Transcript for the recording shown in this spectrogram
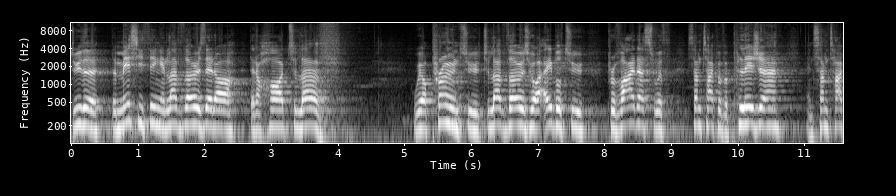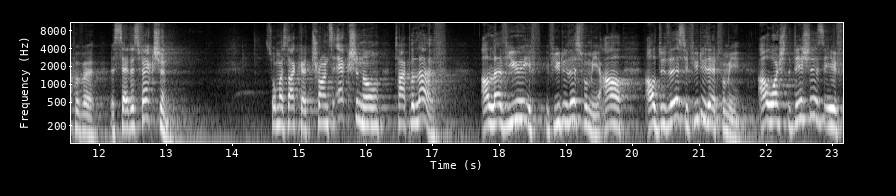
do the, the messy thing and love those that are, that are hard to love. We are prone to, to love those who are able to provide us with some type of a pleasure and some type of a, a satisfaction. It's almost like a transactional type of love. I'll love you if, if you do this for me. I'll, I'll do this if you do that for me. I'll wash the dishes if,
